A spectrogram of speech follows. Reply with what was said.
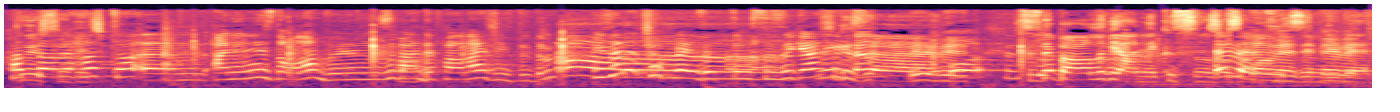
Hatta Buyur ve Sudeciğim. hatta e, annenizle olan bölümünüzü ben defalarca izledim. Bize de çok benzettim sizi gerçekten. Ne güzel. Evet. O, Siz de bağlı bir anne kızsınız o Evet, zaman evet, bizim gibi. evet.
